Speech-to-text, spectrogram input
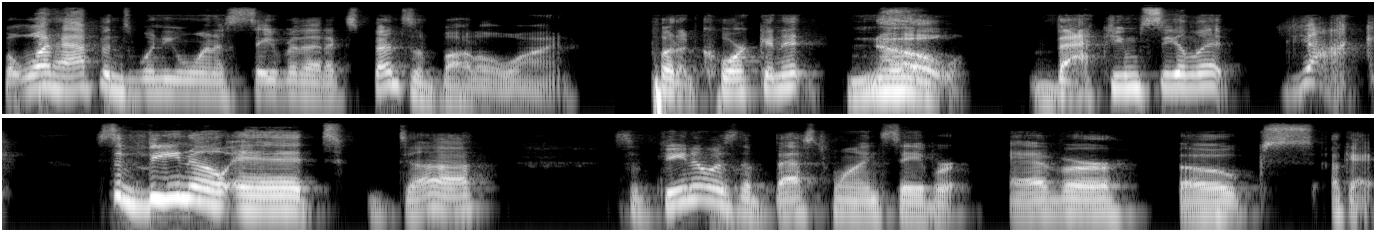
But what happens when you want to savor that expensive bottle of wine? Put a cork in it? No. Vacuum seal it? Yuck. Savino it. Duh. Savino is the best wine saver ever, folks. Okay,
